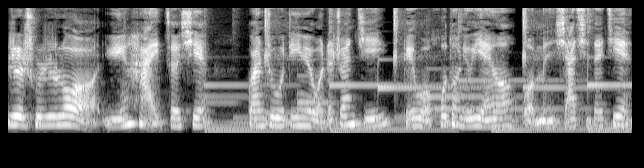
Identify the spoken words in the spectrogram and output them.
日出日落、云海这些。关注订阅我的专辑，给我互动留言哦。我们下期再见。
